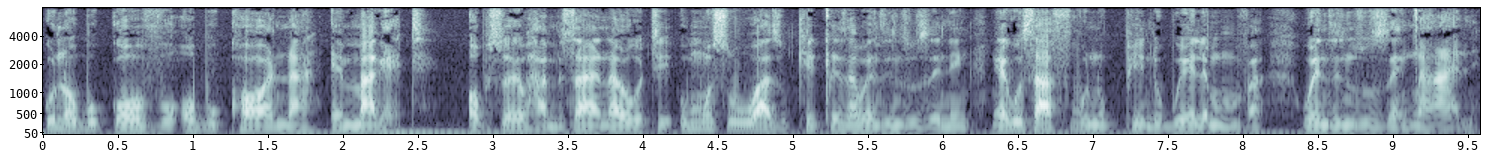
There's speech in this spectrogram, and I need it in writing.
kunobugovu obukhona emarket. Obusuke buhambisana nalokuthi uma usuwazi ukukhiqiza wenza inzuzo eningi. Ngeke usafuna ukuphinda ubuyele emuva wenza inzuzo encane.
